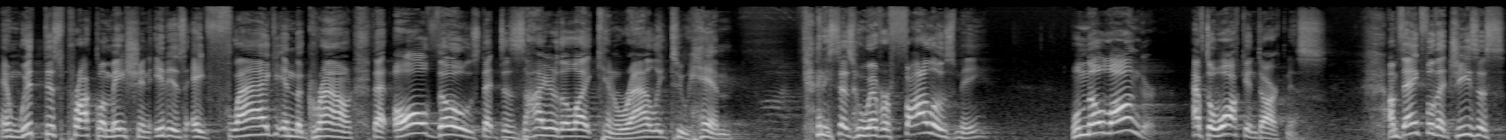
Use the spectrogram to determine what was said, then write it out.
And with this proclamation, it is a flag in the ground that all those that desire the light can rally to him. And he says, Whoever follows me will no longer have to walk in darkness. I'm thankful that Jesus,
